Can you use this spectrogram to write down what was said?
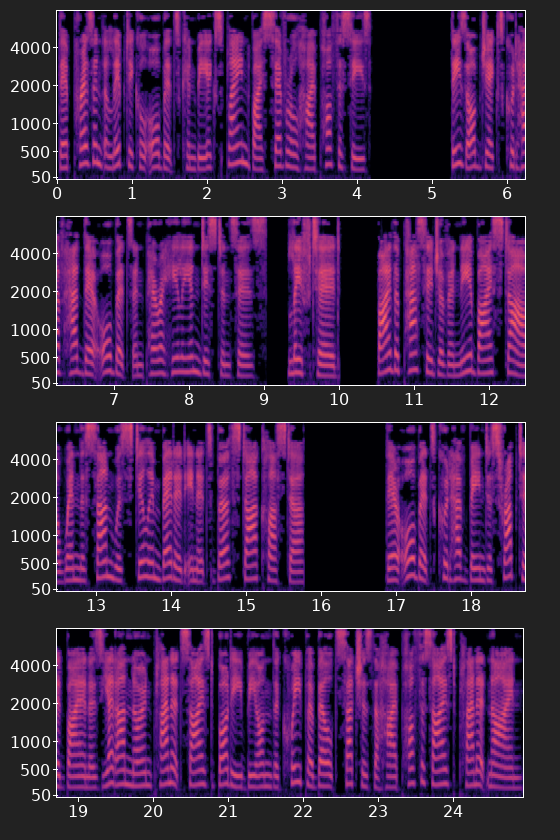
Their present elliptical orbits can be explained by several hypotheses. These objects could have had their orbits and perihelion distances lifted by the passage of a nearby star when the Sun was still embedded in its birth star cluster. Their orbits could have been disrupted by an as yet unknown planet-sized body beyond the Kuiper belt such as the hypothesized Planet 9.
